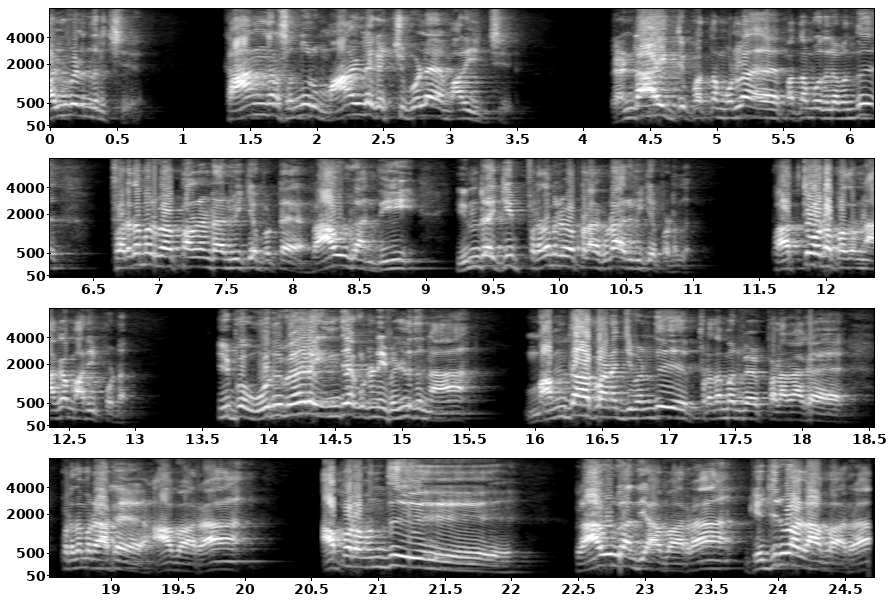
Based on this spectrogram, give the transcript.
வலுவிழந்துருச்சு காங்கிரஸ் வந்து ஒரு மாநில கட்சி போல மாறிடுச்சு. ரெண்டாயிரத்தி பத்தொன்பதுல பத்தொன்பதுல வந்து பிரதமர் வேட்பாளர் என்று அறிவிக்கப்பட்ட ராகுல் காந்தி இன்றைக்கு பிரதமர் வேட்பாளர் கூட அறிவிக்கப்படலை. பத்தோட பதினொன்னாக மாறி இப்போ ஒருவேளை இந்தியா கூட்டணி வெல்லுதுன்னா மம்தா பானர்ஜி வந்து பிரதமர் வேட்பாளராக பிரதமராக ஆவாரா? அப்புறம் வந்து ராகுல் காந்தி ஆவாரா? கெஜ்ரிவால் ஆவாரா?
